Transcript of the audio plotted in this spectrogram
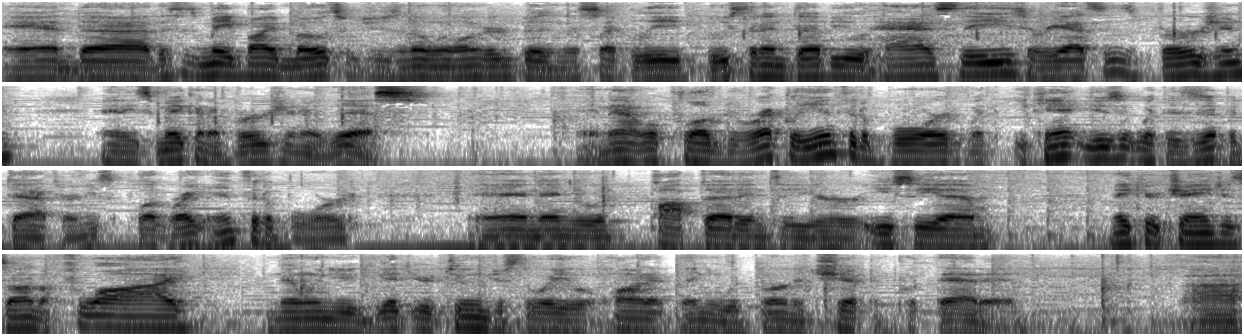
And uh, this is made by Moates, which is no longer in business. I believe Boosted NW has these, or he has his version, and he's making a version of this. And that will plug directly into the board. With You can't use it with the zip adapter. It needs to plug right into the board. And then you would pop that into your ECM, make your changes on the fly, and then when you get your tune just the way you want it, then you would burn a chip and put that in. Uh,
